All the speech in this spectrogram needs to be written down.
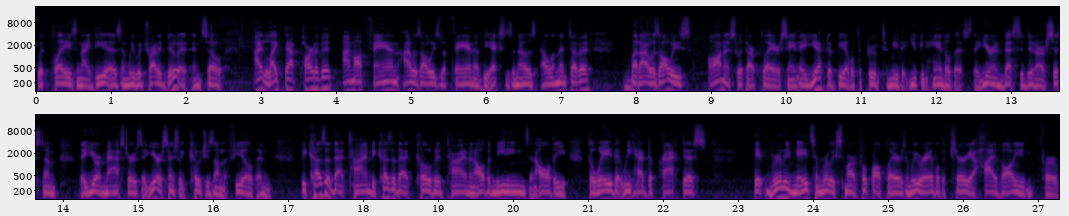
with plays and ideas, and we would try to do it. And so, I like that part of it. I'm a fan. I was always a fan of the X's and O's element of it but I was always honest with our players saying, hey, you have to be able to prove to me that you can handle this, that you're invested in our system, that you're masters, that you're essentially coaches on the field. And because of that time, because of that COVID time and all the meetings and all the the way that we had to practice, it really made some really smart football players and we were able to carry a high volume for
